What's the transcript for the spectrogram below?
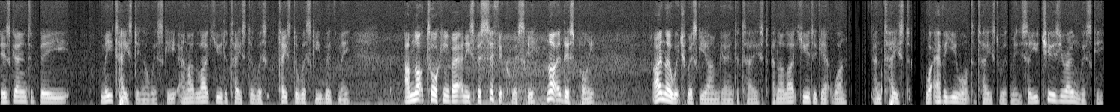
is going to be me tasting a whiskey, and I'd like you to taste a whis- taste a whiskey with me. I'm not talking about any specific whiskey, not at this point. I know which whiskey I'm going to taste, and I'd like you to get one and taste whatever you want to taste with me. So you choose your own whiskey.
